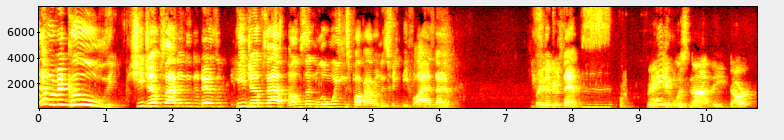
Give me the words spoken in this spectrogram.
what? That would have been cool. He- she jumps out into the desert. He jumps out, and all of a sudden, little wings pop out on his feet, and he flies down. He But flitters it- down. But it, Hey. it was not the dark,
